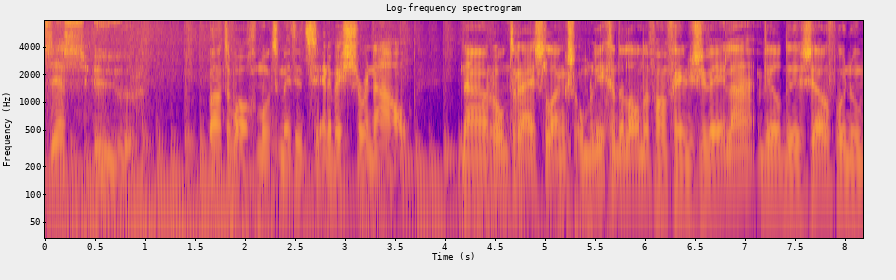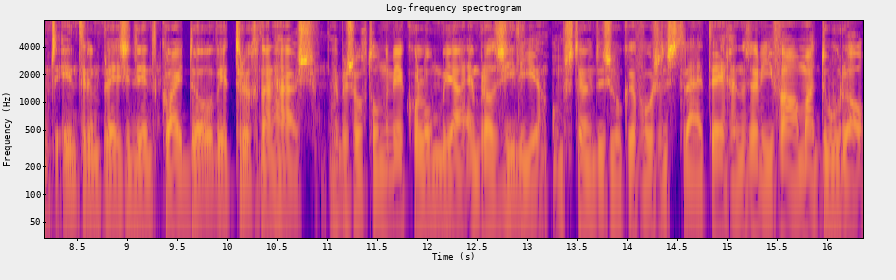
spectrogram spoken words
Zes uur. Waterwalgemoed met het NWS Journaal. Na een rondreis langs omliggende landen van Venezuela... wil de zelfbenoemd interim-president Guaido weer terug naar huis. Hij bezocht onder meer Colombia en Brazilië... om steun te zoeken voor zijn strijd tegen zijn rivaal Maduro.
